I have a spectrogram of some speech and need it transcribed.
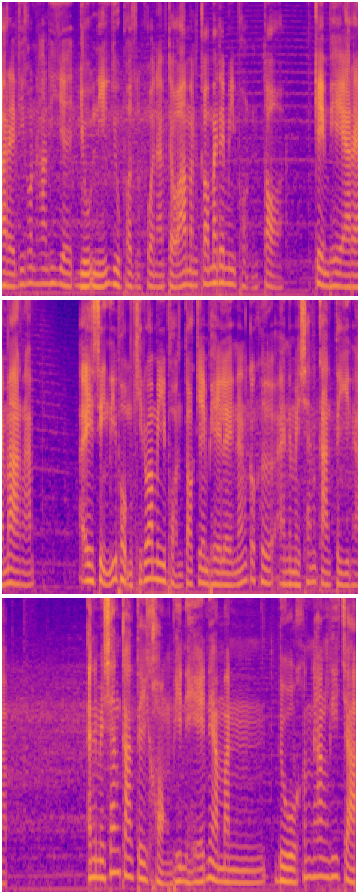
อะไรที่ค่อนข้างที่จะยูนิคอยู่พอสมควรนะครับแต่ว่ามันก็ไม่ได้มีผลต่อเกมเพย์อะไรมากนะครับไอสิ่งที่ผมคิดว่ามีผลต่อเกมเพย์เลยนั่นก็คือแอนิเมชันการตีนะครับแอนิเมชันการตีของพินเฮดเนี่ยมันดูค่อนข้างที่จะ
